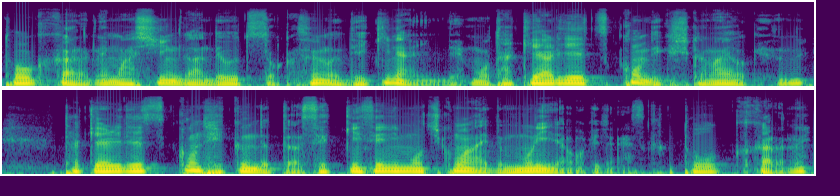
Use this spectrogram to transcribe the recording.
遠くからね、マシンガンで撃つとかそういうのはできないんで、もう竹槍で突っ込んでいくしかないわけですね。竹槍で突っ込んでいくんだったら接近戦に持ち込まないと無理なわけじゃないですか。遠くからね、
